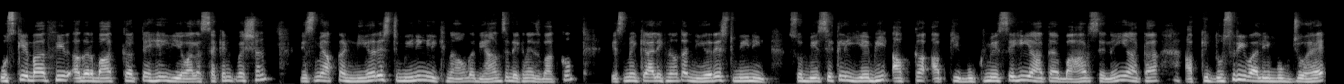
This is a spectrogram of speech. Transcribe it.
उसके बाद फिर अगर बात करते हैं ये वाला सेकंड क्वेश्चन जिसमें आपका नियरेस्ट मीनिंग लिखना होगा, ध्यान से देखना इस बात को, इसमें क्या लिखना होता है? नियरेस्ट मीनिंग सो बेसिकली ये भी आपका, आपकी बुक में से ही आता है, बाहर से नहीं आता। आपकी दूसरी वाली बुक जो है,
